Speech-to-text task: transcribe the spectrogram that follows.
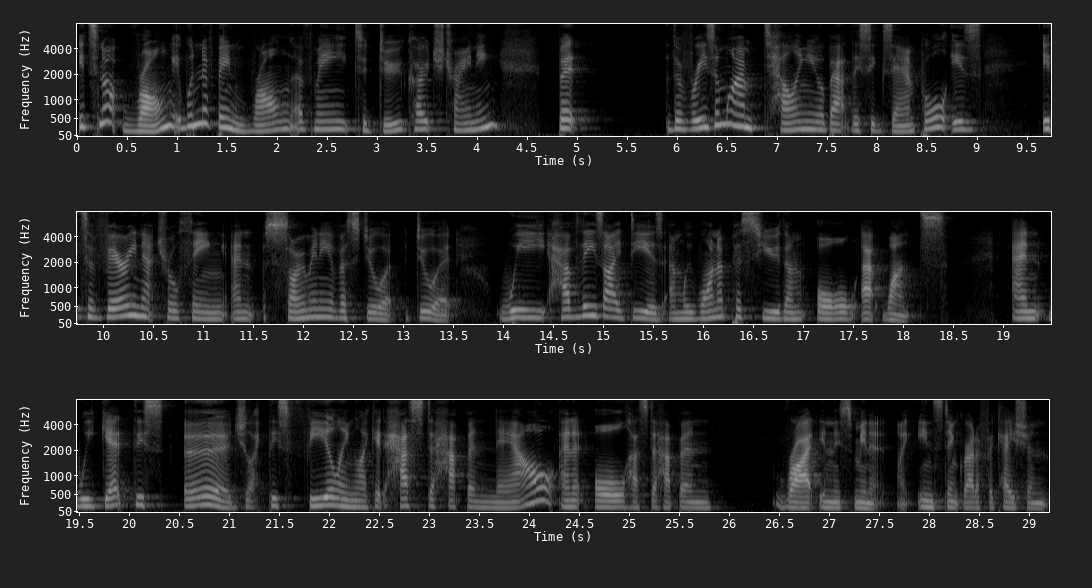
It's not wrong. It wouldn't have been wrong of me to do coach training. But the reason why I'm telling you about this example is it's a very natural thing and so many of us do it do it. We have these ideas and we want to pursue them all at once. And we get this urge, like this feeling like it has to happen now and it all has to happen right in this minute, like instant gratification,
